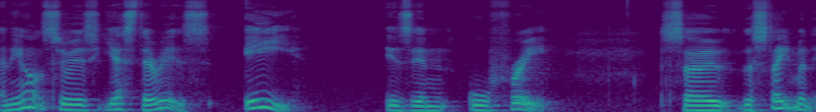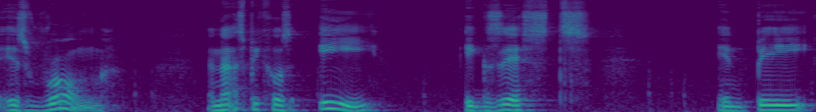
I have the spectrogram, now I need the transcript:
And the answer is yes, there is. E is in all three. So the statement is wrong. And that's because E exists in B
